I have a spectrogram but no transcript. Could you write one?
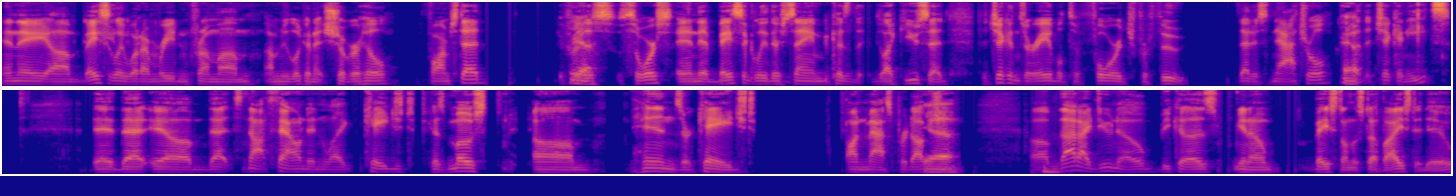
and they um, basically what I'm reading from um, I'm looking at Sugar Hill Farmstead for Yeah. this source, and it basically they're saying because like you said, the chickens are able to forage for food that is natural Yep. that the chicken eats. That um, that's not found in like caged because most um, hens are caged on mass production. Uh, Mhm. that I do know because you know based on the stuff I used to do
